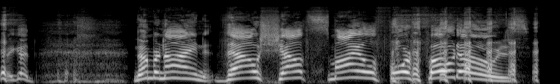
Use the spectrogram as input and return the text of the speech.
Very good. Number nine, thou shalt smile for photos.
